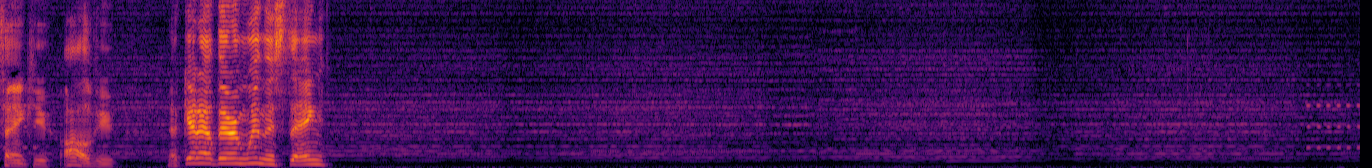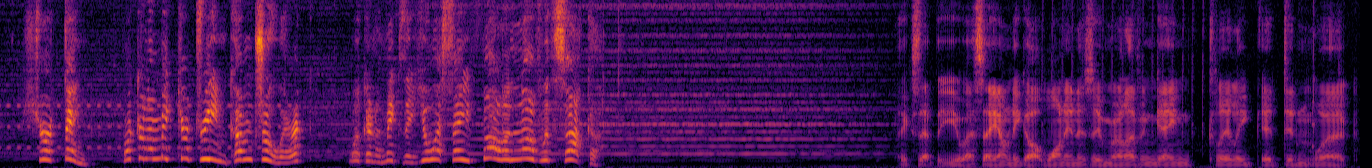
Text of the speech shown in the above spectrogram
Thank you, all of you. Now get out there and win this thing. Sure thing. We're gonna make your dream come true, Erik. We're gonna make the USA fall in love with soccer. Except the USA only got one Inazuma 11 game. Clearly, it didn't work.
